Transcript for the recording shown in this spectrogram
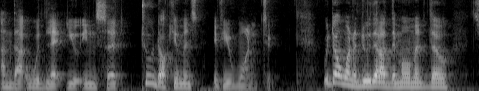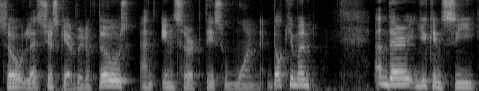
and that would let you insert two documents if you wanted to. We don't want to do that at the moment though, so let's just get rid of those and insert this one document. And there you can see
